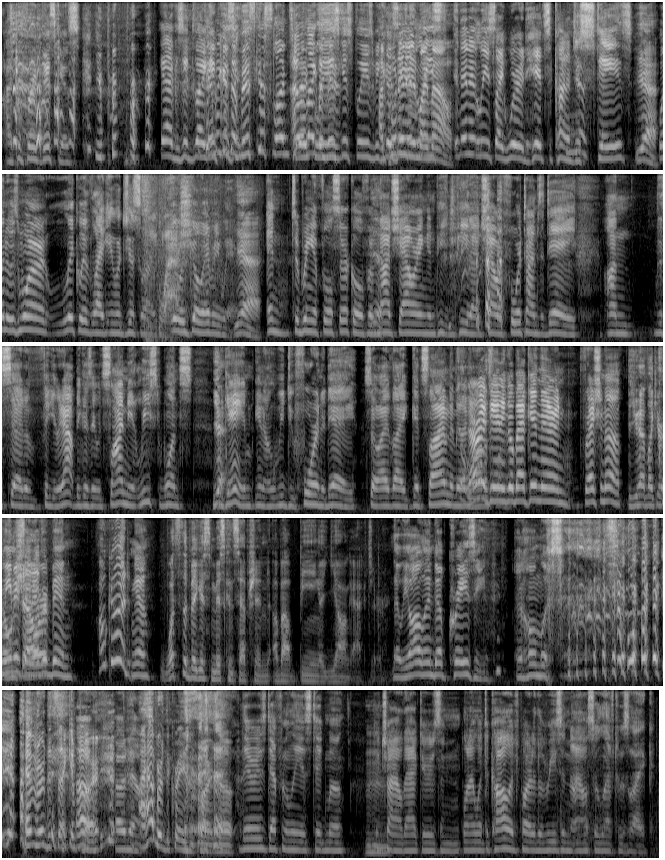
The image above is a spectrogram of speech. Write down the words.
I prefer viscous. You prefer. Yeah, because it like Can it, we get the it- viscous slime today, I would like please? the viscous, please, because putting then it in my least- mouth. Then at least like where it hits, it kind of just stays. Yeah. When it was more liquid, like it would just like it would go everywhere. Yeah. And to bring it full circle from Yeah. not showering in Pete and Pete, I'd shower four times a day on the set of Figure It Out because they would slime me at least once Yeah. game. You know, we'd do four in a day. So I'd like get slimed and be like, all right, Danny, go back in there and freshen up. Did you have like your Cleanest own shower? I've ever been. Oh, good. Yeah. What's the biggest misconception about being a young actor? That we all end up crazy and homeless. I haven't heard the second part. oh, no. I have heard the crazy part though. there is definitely a stigma Mm-hmm. for child actors and when i went to college part of the reason i also left was like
